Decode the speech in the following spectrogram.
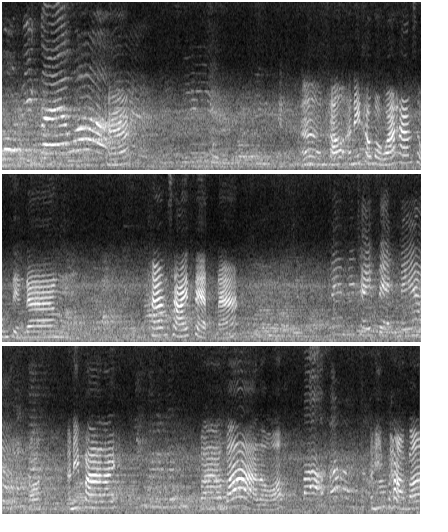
ปูอีกแล้วอะฮะเออเขาอันนี้เขาบอกว่าห้ามส่งเสียงดังห้ามใช้ แฟดนะแม่ไม่ใช้เป็ดไหมอะอ๋ออันนี้ปลาอะไร ปลาบ้าเหรอ ปลาบ้าอันนี้ปลาบ้า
